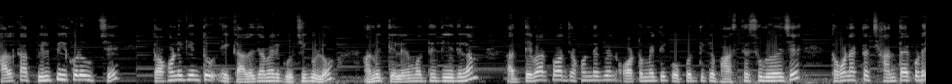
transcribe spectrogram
হালকা পিলপিল করে উঠছে, তখনই কিন্তু এই কালো জামের গুচিগুলো আমি তেলের মধ্যে দিয়ে দিলাম। আর দেবার পর যখন দেখবেন অটোমেটিক ওপর দিকে ভাজতে শুরু হয়েছে, তখন একটা ছান্তায় করে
